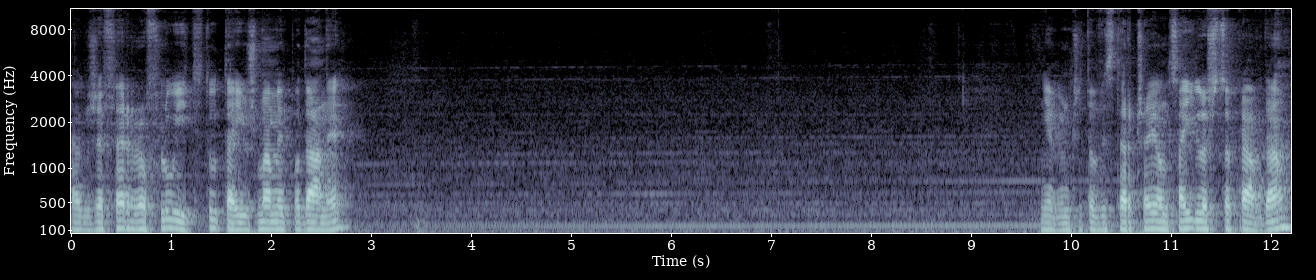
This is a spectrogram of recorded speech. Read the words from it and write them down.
Także ferrofluid tutaj już mamy podany. Nie wiem, czy to wystarczająca ilość, co prawda.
